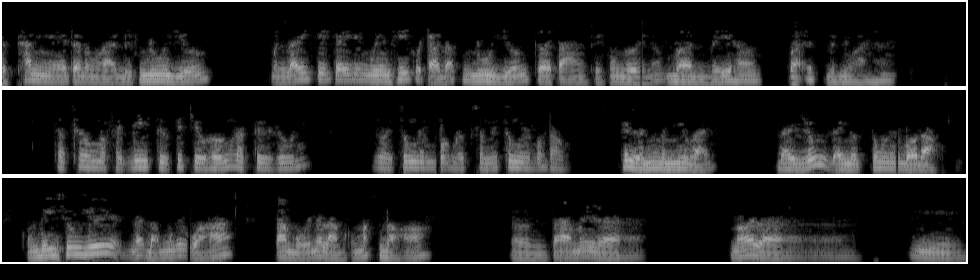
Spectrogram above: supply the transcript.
được thanh nhẹ trở lại, được nuôi dưỡng mình lấy cái cái cái nguyên khí của trời đất nuôi dưỡng cơ tạng thì con người nó bền bỉ hơn và ít bệnh hoạn hơn. Dạ thương mà phải đi từ cái chiều hướng là từ rún rồi tung lên bộ ngực rồi mới tung lên bộ đầu. Cái lệnh mình như vậy, đầy rún đầy ngực tung lên bộ đầu. Còn đi xuống dưới nó động cái quả ta muội nó làm con mắt đỏ. Rồi người ta mới là nói là gì?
